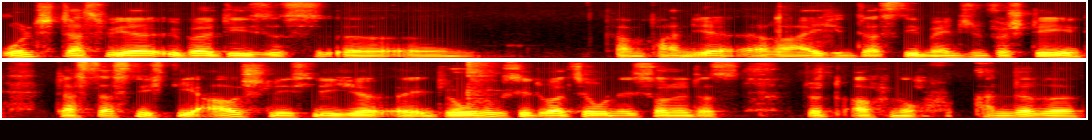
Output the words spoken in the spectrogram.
und dass wir über dieses äh, äh, Kampagne erreichen, dass die Menschen verstehen, dass das nicht die ausschließliche äh, Entlohnungssituation ist, sondern dass dort auch noch andere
